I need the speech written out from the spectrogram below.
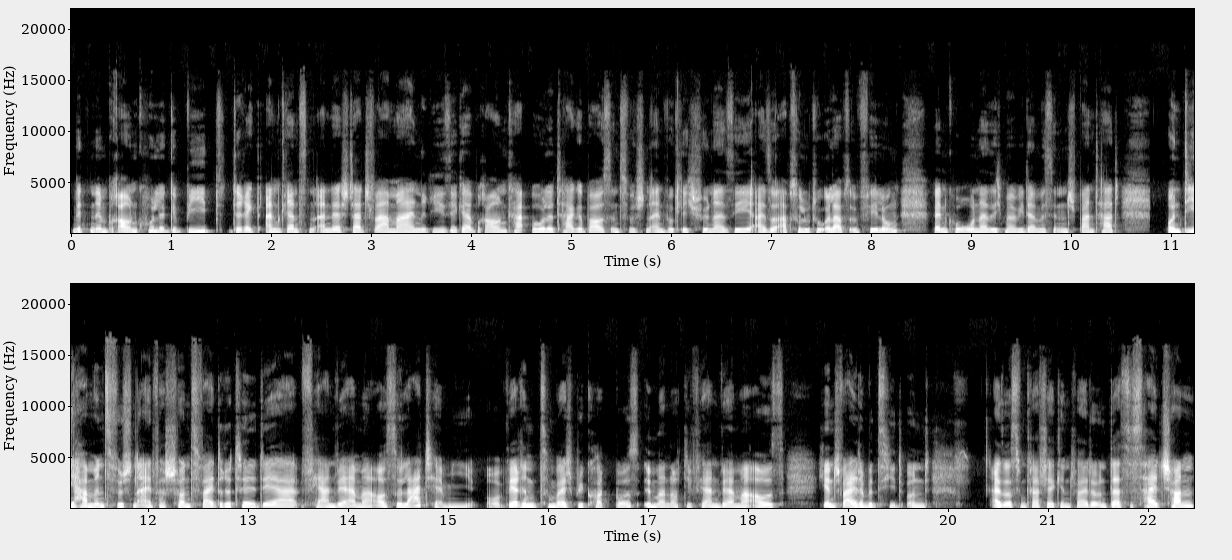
Mitten im Braunkohlegebiet, direkt angrenzend an der Stadt, war mal ein riesiger Braunkohletagebau, ist inzwischen ein wirklich schöner See, also absolute Urlaubsempfehlung, wenn Corona sich mal wieder ein bisschen entspannt hat. Und die haben inzwischen einfach schon zwei Drittel der Fernwärme aus Solarthermie, während zum Beispiel Cottbus immer noch die Fernwärme aus Jenschwalde bezieht und also aus dem Kraftwerk Jenschwalde. Und das ist halt schon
